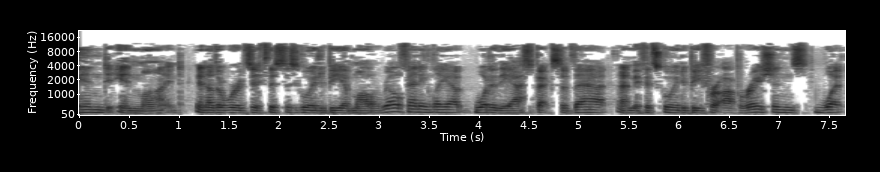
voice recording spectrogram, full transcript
end in mind. In other words, if this is going to be a model rail fanning layout, what are the aspects of that? Um, if it's going to be for operations, what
